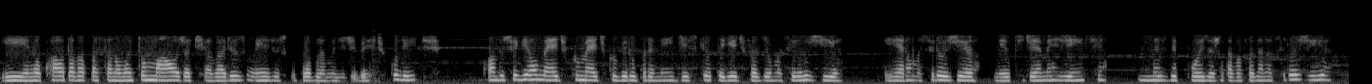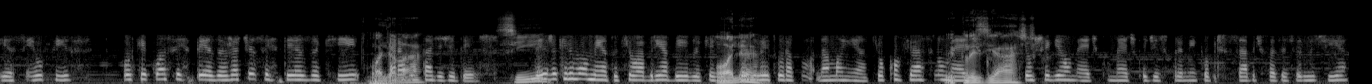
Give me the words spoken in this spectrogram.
e no qual estava passando muito mal, já tinha vários meses com problema de diverticulite. Quando cheguei ao médico, o médico virou para mim e disse que eu teria de fazer uma cirurgia. E era uma cirurgia meio que de emergência. Um mês depois eu já estava fazendo a cirurgia, e assim eu fiz porque com certeza, eu já tinha certeza que Olha era lá. a vontade de Deus. Sim. Desde aquele momento que eu abri a Bíblia, que a gente Olha. fez a leitura na manhã, que eu confiasse no médico, que eu cheguei ao médico, o médico disse para mim que eu precisava de fazer cirurgia,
